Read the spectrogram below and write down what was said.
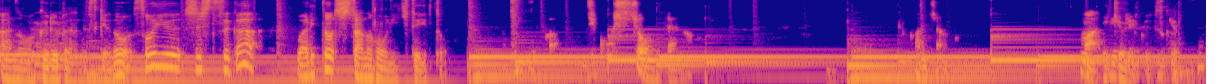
あのグループなんですけど、そういう資質が割と下の方に来ていると。自己主張みたいな感じなのか。まあ、影響力ですか？影響力ね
